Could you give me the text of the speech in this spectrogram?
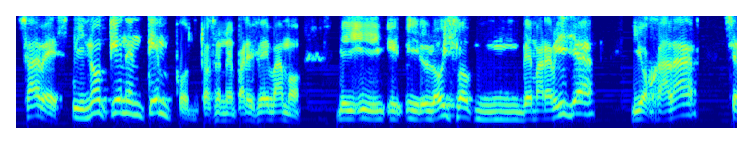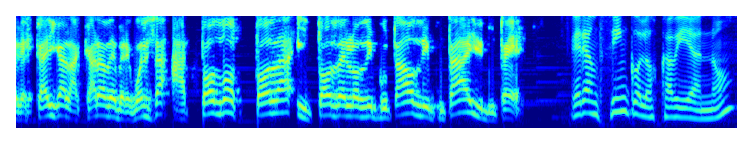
¿sabes? Y no tienen tiempo. Entonces me parece, vamos, y, y- y lo hizo mm, de maravilla y ojalá se les caiga la cara de vergüenza a todos, todas y todos los diputados, diputadas y diputadas. Eran cinco los que habían, ¿no?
